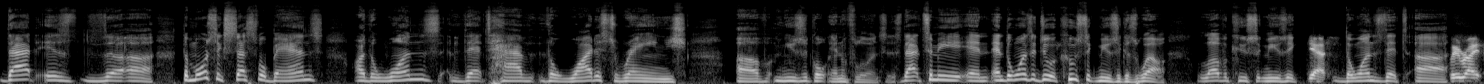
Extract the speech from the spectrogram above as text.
that is the uh, the more successful bands are the ones that have the widest range of musical influences. That to me, and and the ones that do acoustic music as well. Love acoustic music. Yes. the ones that. Uh, We write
